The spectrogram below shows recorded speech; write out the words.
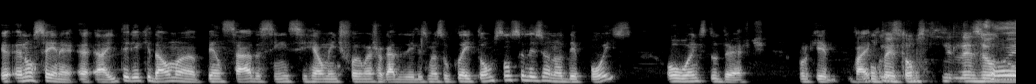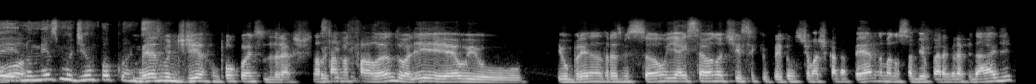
eu, eu, não sei, né? É, aí teria que dar uma pensada, assim, se realmente foi uma jogada deles. Mas o Clay Thompson se lesionou depois ou antes do draft? Porque vai o Clay Thompson se lesionou... Foi no mesmo dia, um pouco antes. No mesmo dia, um pouco antes do draft. Nós estávamos tipo... falando ali, eu e o e o Breno na transmissão, e aí saiu a notícia que o Cleiton tinha machucado a perna, mas não sabia qual era a gravidade.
